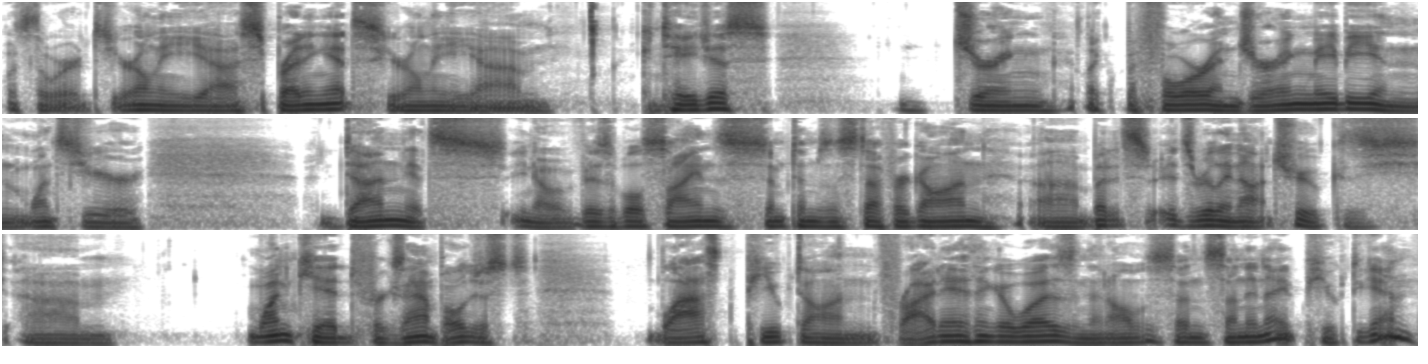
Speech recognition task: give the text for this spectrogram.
what's the word? You're only uh, spreading it. You're only um, contagious during, like before and during maybe. And once you're, done. It's you know visible signs, symptoms, and stuff are gone. Uh, but it's it's really not true because um, one kid, for example, just last puked on Friday, I think it was, and then all of a sudden Sunday night puked again.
